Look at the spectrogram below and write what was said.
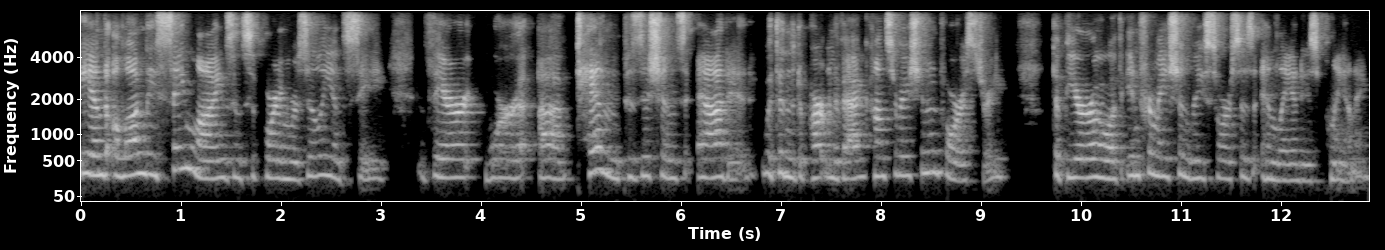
And along these same lines in supporting resiliency, there were uh, 10 positions added within the Department of Ag Conservation and Forestry, the Bureau of Information Resources and Land Use Planning.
